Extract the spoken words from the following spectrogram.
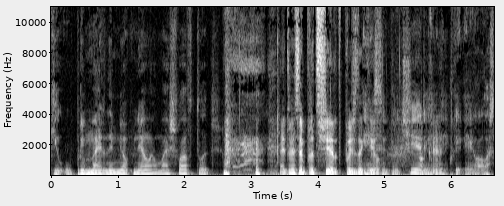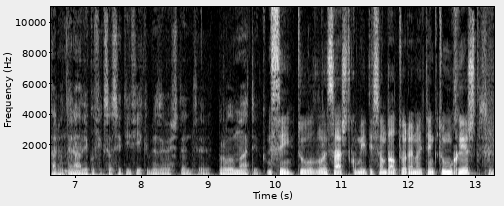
que o primeiro, na minha opinião, é o mais suave de todos. Então é sempre a descer depois É daquilo. sempre a descer. Ok. é- porque, é, lá está, não tem nada a ver com a ficção científica, mas é bastante problemático. Sim, tu lançaste como edição de autor a noite em que tu morreste. Sim.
